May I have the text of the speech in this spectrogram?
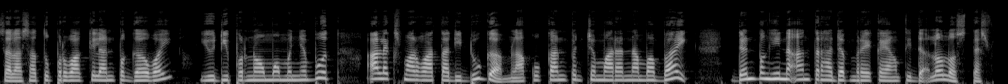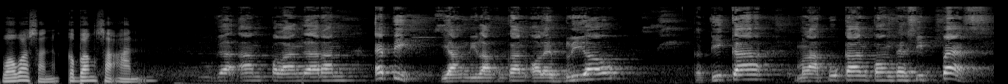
Salah satu perwakilan pegawai, Yudi Purnomo menyebut Alex Marwata diduga melakukan pencemaran nama baik dan penghinaan terhadap mereka yang tidak lolos tes wawasan kebangsaan. Dugaan pelanggaran etik yang dilakukan oleh beliau ketika melakukan konversi pers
